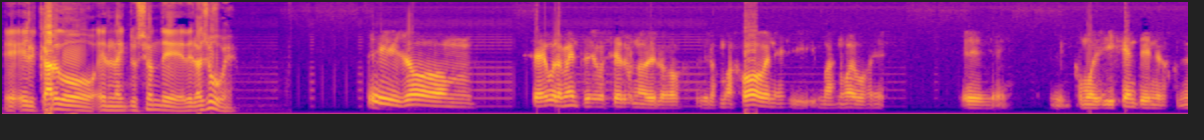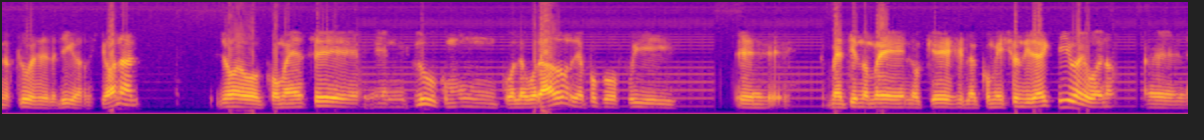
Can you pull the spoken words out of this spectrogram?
el cargo en la institución de, la Juve. Sí, yo mm, seguramente debo ser uno de los, de los más jóvenes y más nuevos eh, eh, como dirigente en los, clubes de la Liga Regional. yo comencé en el club como un colaborador, de a poco fui eh, metiéndome en lo que es la comisión directiva y bueno, eh,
